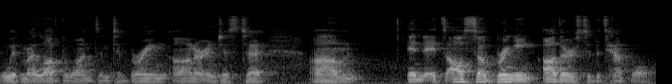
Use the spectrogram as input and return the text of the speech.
with my loved ones and to bring honor and just to, um, and it's also bringing others to the temple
